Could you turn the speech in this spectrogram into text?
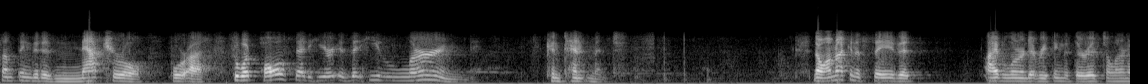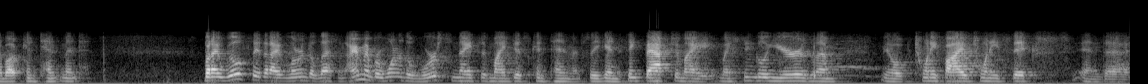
something that is natural for us. So, what Paul said here is that he learned contentment. Now, I'm not going to say that I've learned everything that there is to learn about contentment. But I will say that I've learned a lesson. I remember one of the worst nights of my discontentment. So again, think back to my, my single years, and I'm you know 25, 26, and uh,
